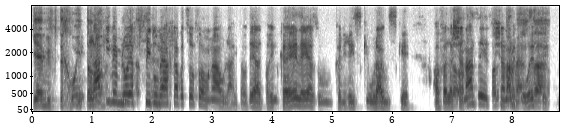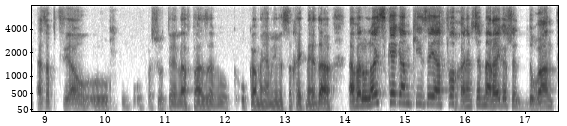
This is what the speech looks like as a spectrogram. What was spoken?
כי הם יפתחו יתרון... רק אם הם לא יפסידו מעכשיו עד סוף העונה אולי, אתה יודע, דברים כאלה, אז הוא כנראה יזכה, אולי הוא יזכה. אבל לא, השנה זה שנה מטורפת. מאז הפציעה הוא, פשוט העלף פאזה והוא כמה ימים משחק נהדר, אבל הוא לא יזכה גם כי זה יהפוך, אני חושב מהרגע שדורנט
